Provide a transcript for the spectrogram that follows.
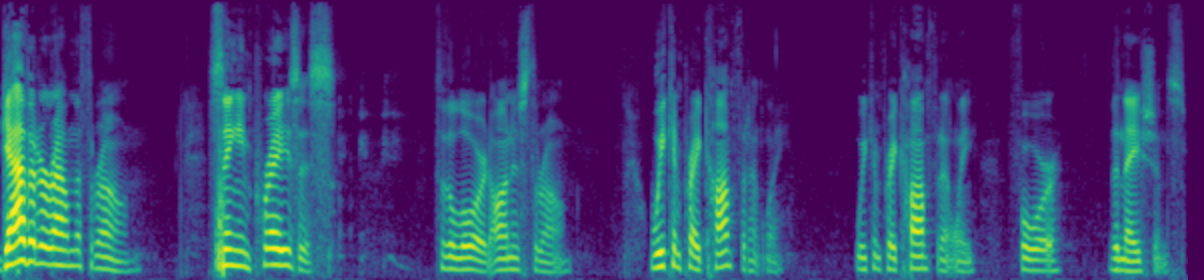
gathered around the throne, singing praises to the Lord on his throne. We can pray confidently. We can pray confidently for the nations.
